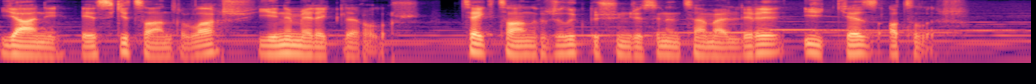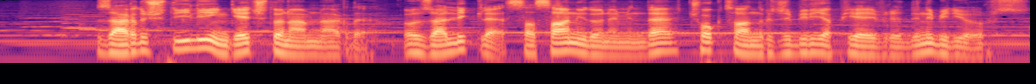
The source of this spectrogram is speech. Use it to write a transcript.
Yani eski tanrılar yeni melekler olur. Tek tanrıcılık düşüncesinin temelleri ilk kez atılır. Zerdüştiliğin geç dönemlerde, özellikle Sasani döneminde çok tanrıcı bir yapıya evrildiğini biliyoruz.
